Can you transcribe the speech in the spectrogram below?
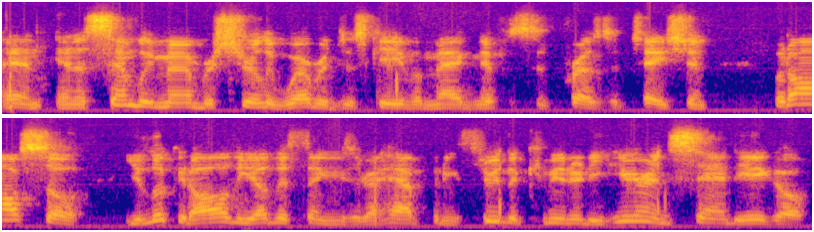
and and Assembly Member Shirley Weber just gave a magnificent presentation. But also, you look at all the other things that are happening through the community here in San Diego,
